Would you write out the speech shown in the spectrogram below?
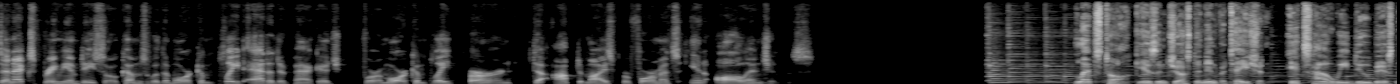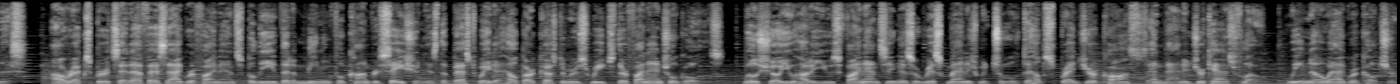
Cenex Premium Diesel comes with a more complete additive package for a more complete burn to optimize performance in all engines. Let's Talk isn't just an invitation, it's how we do business. Our experts at FS AgriFinance believe that a meaningful conversation is the best way to help our customers reach their financial goals. We'll show you how to use financing as a risk management tool to help spread your costs and manage your cash flow. We know agriculture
